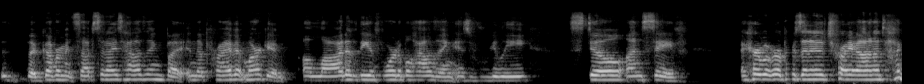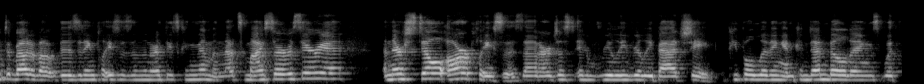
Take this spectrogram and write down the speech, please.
the, the, government subsidized housing, but in the private market, a lot of the affordable housing is really still unsafe. I heard what Representative Troiano talked about, about visiting places in the Northeast Kingdom, and that's my service area. And there still are places that are just in really, really bad shape. People living in condemned buildings with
